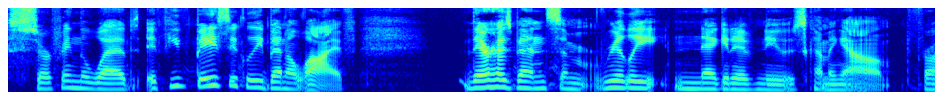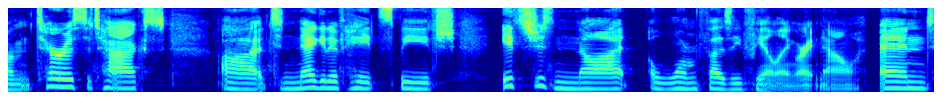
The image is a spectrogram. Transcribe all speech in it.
surfing the webs, if you've basically been alive, there has been some really negative news coming out from terrorist attacks uh, to negative hate speech. It's just not a warm, fuzzy feeling right now. And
